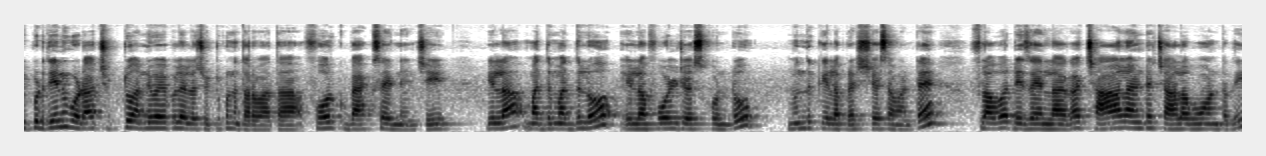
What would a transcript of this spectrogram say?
ఇప్పుడు దీన్ని కూడా చుట్టూ అన్ని వైపులా ఇలా చుట్టుకున్న తర్వాత ఫోర్క్ బ్యాక్ సైడ్ నుంచి ఇలా మధ్య మధ్యలో ఇలా ఫోల్డ్ చేసుకుంటూ ముందుకి ఇలా ప్రెస్ చేసామంటే ఫ్లవర్ డిజైన్ లాగా చాలా అంటే చాలా బాగుంటుంది.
